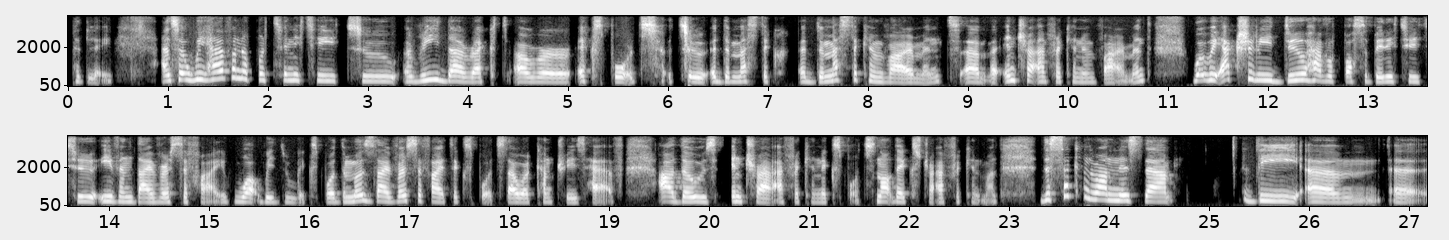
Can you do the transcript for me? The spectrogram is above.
rapidly. And so we have an opportunity to uh, redirect our exports to a domestic, a domestic environment, um, an intra-African environment, where we actually do have a possibility to even diversify what we do export. The most diversified exports that our countries have are those intra-African exports, not the extra-African one. The second one is that the um, uh,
